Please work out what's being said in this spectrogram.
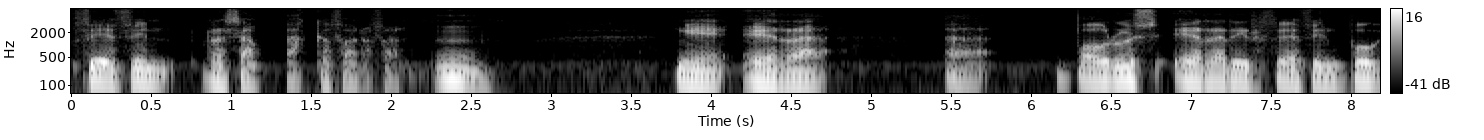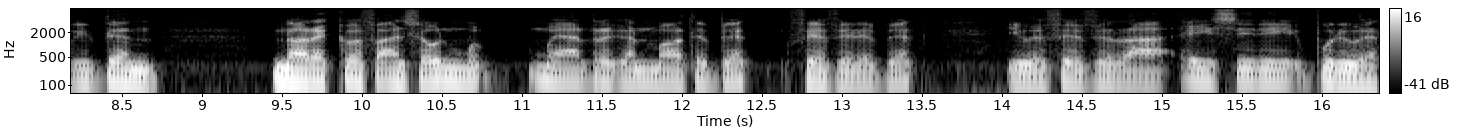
feefin rasak akka farafan mm. nge era borus era rir feefin bogiden narekko fanson meanregan maatebek feefirebek iwe feefira eisiri puriwer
